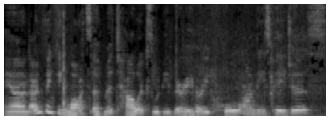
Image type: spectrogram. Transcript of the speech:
And I'm thinking lots of metallics would be very, very cool on these pages.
